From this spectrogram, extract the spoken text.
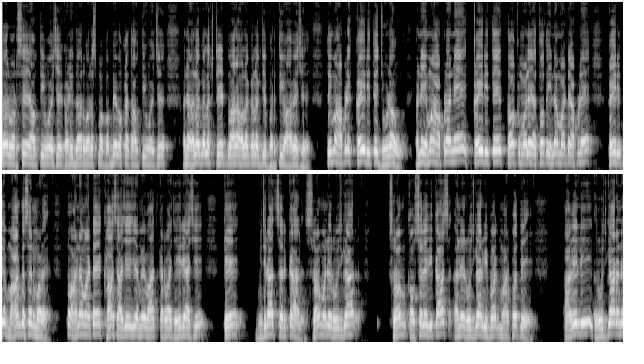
દર વર્ષે આવતી હોય છે, ઘણી દર વર્ષમાં બબ્બે વખત આવતી હોય છે અને અલગ અલગ સ્ટેટ દ્વારા અલગ અલગ જે ભરતીઓ આવે છે, તો એમાં આપણે કઈ રીતે જોડાવું અને એમાં આપણાને કઈ રીતે તક મળે અથવા તો એના માટે આપણે કઈ રીતે માર્ગદર્શન મળે, તો આના માટે ખાસ આજે જે અમે વાત કરવા જઈ રહ્યા છીએ કે ગુજરાત સરકાર શ્રમ અને રોજગાર, શ્રમ કૌશલ્ય વિકાસ અને રોજગાર વિભાગ મારફતે આવેલી રોજગાર અને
